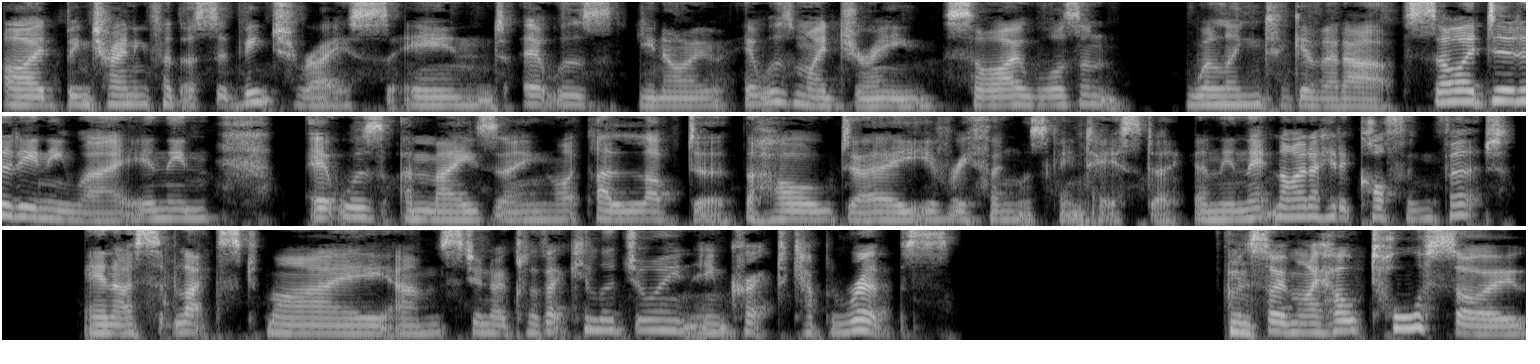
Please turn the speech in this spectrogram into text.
I'd been training for this adventure race, and it was, you know, it was my dream. So I wasn't willing to give it up. So I did it anyway. And then it was amazing. Like I loved it the whole day. Everything was fantastic. And then that night I had a coughing fit and I subluxed my um, sternoclavicular joint and cracked a couple of ribs. And so my whole torso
